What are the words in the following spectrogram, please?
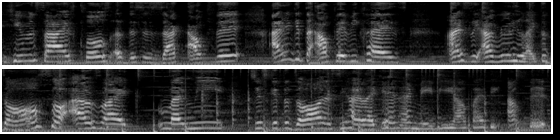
human size clothes of this exact outfit. I didn't get the outfit because honestly, I really like the doll. So I was like, let me just get the doll and see how I like it and then maybe I'll buy the outfits.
